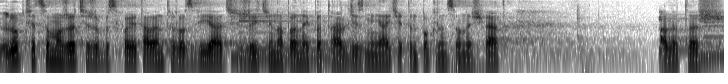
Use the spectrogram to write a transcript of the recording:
róbcie co możecie, żeby swoje talenty rozwijać, żyjcie na pełnej petardzie, zmieniajcie ten pokręcony świat, ale też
